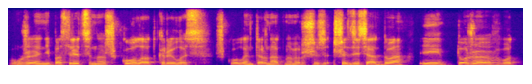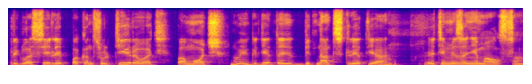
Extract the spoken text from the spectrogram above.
уже непосредственно школа открылась, школа-интернат номер 62. И тоже вот пригласили поконсультировать, помочь. Ну и где-то 15 лет я этим и занимался.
